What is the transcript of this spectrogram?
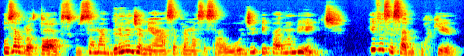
Os agrotóxicos são uma grande ameaça para a nossa saúde e para o ambiente. E você sabe por quê?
